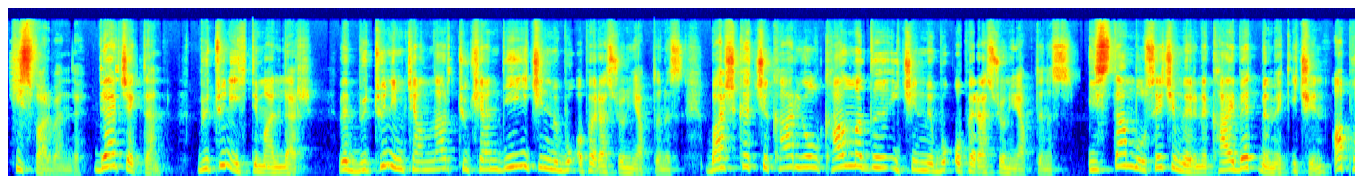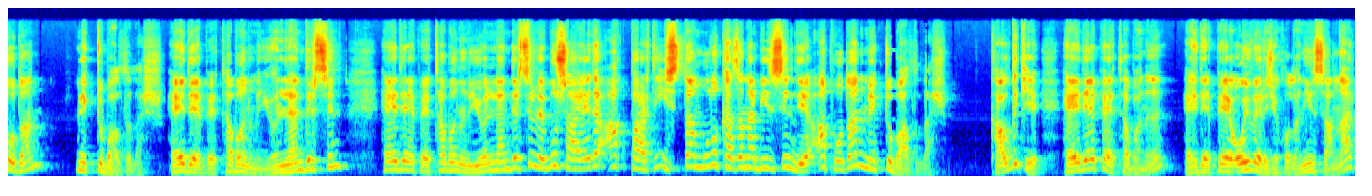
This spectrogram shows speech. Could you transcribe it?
his var bende. Gerçekten bütün ihtimaller ve bütün imkanlar tükendiği için mi bu operasyonu yaptınız? Başka çıkar yol kalmadığı için mi bu operasyonu yaptınız? İstanbul seçimlerini kaybetmemek için APO'dan mektup aldılar. HDP tabanını yönlendirsin, HDP tabanını yönlendirsin ve bu sayede AK Parti İstanbul'u kazanabilsin diye APO'dan mektup aldılar. Kaldı ki HDP tabanı, HDP'ye oy verecek olan insanlar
